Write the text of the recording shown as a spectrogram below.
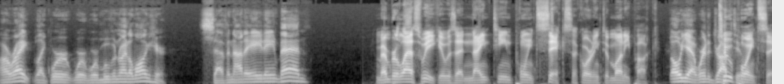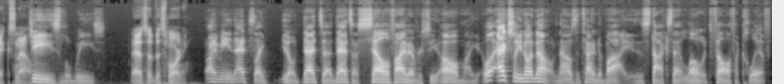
all right, like we're we're we're moving right along here. Seven out of eight ain't bad. Remember last week, it was at 19.6, according to Money Puck. Oh yeah, where to drop 2.6 now, Jeez, Louise. as of this morning. I mean, that's like you know, that's a that's a sell if I've ever seen. Oh my! Well, actually, you know what? No, now's the time to buy. The stock's that low; it fell off a cliff.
